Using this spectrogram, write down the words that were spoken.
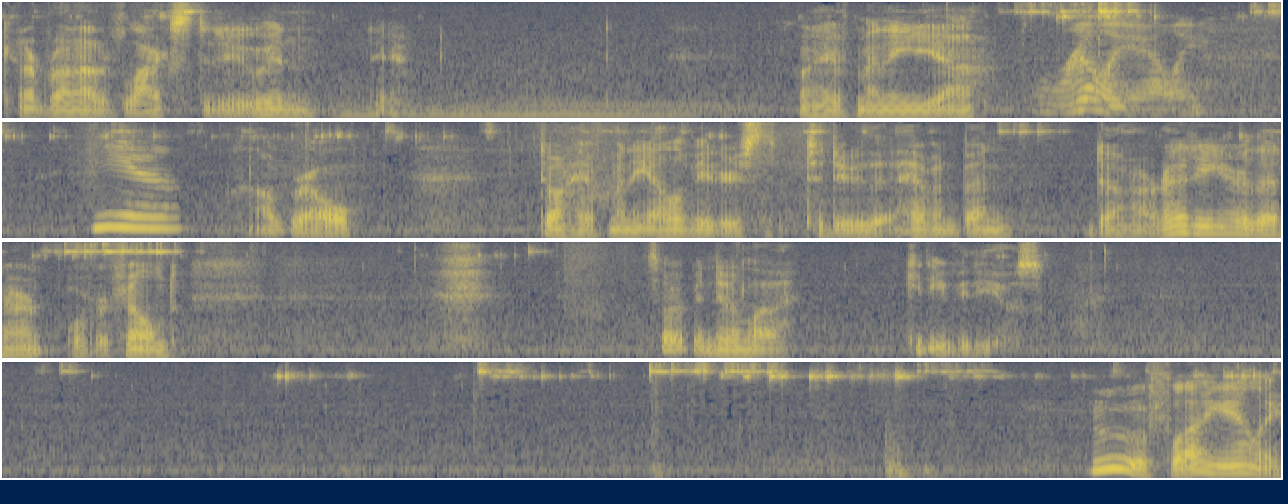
Kind of run out of locks to do and yeah, don't have many, uh... Really, Alley? Yeah, I'll growl. Don't have many elevators to do that haven't been done already or that aren't overfilmed. So I've been doing a lot of kitty videos. Ooh, a flying alley.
